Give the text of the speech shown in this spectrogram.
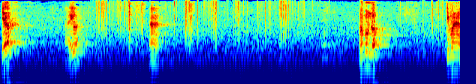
Ya. Ayo. Nah. Apa dok? Gimana?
